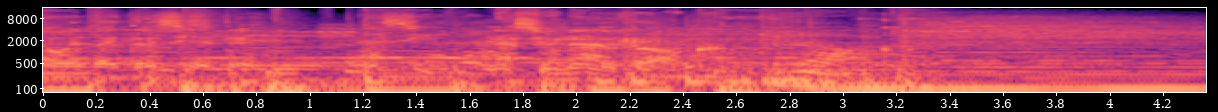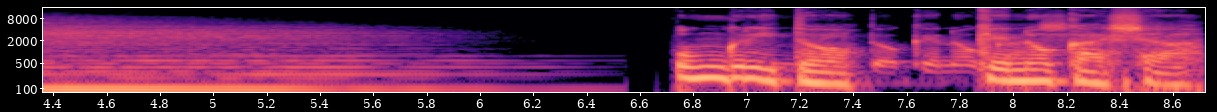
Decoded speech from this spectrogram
937. Nacional. Nacional Rock. Rock. Un grito que no calla.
